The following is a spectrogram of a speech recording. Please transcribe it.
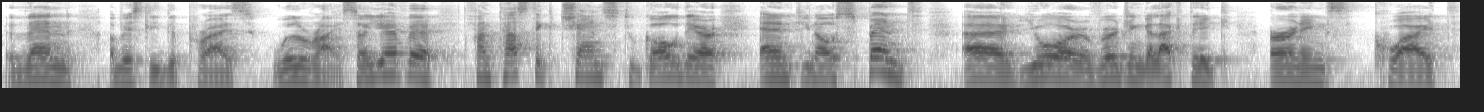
then obviously the price will rise. So you have a fantastic chance to go there and, you know, spend uh, your Virgin Galactic earnings quite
